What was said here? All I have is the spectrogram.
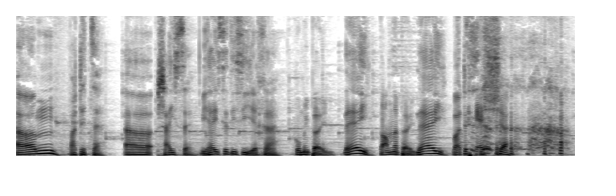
Ähm, warte jetzt. Äh, Scheisse. Wie heissen die Siechen? Gummibäume. Nein. Tannenbäume. Nein. Warte. Eschen.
